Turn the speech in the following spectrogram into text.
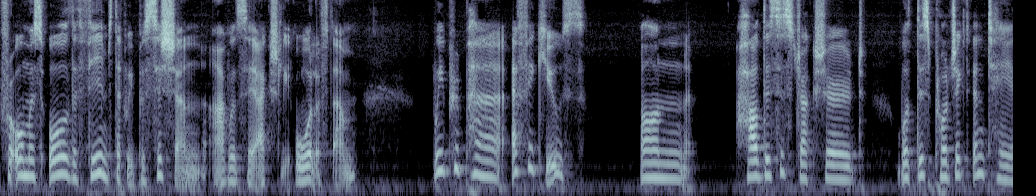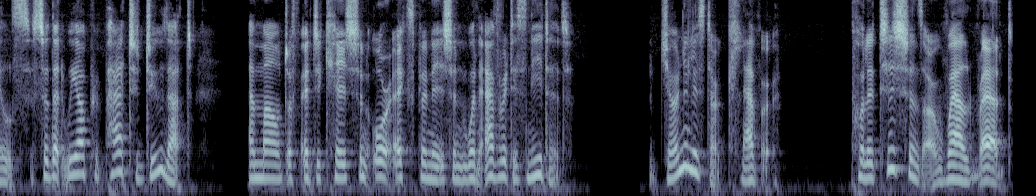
for almost all the themes that we position, I would say actually all of them, we prepare FAQs on how this is structured, what this project entails, so that we are prepared to do that amount of education or explanation whenever it is needed. Journalists are clever, politicians are well read.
